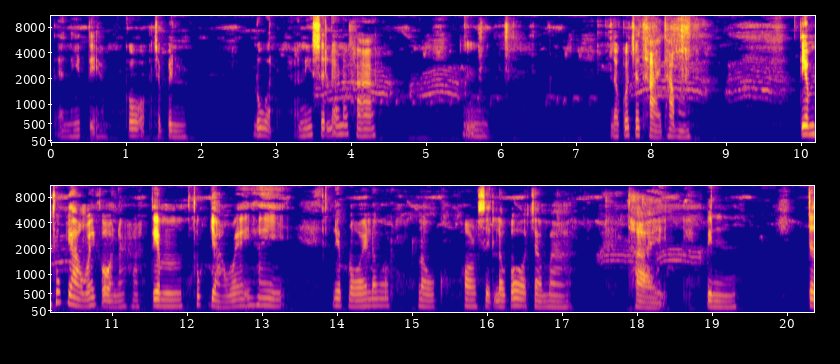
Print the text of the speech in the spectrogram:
แต่อันนี้เตรียมก็จะเป็นลวด อันนี้เสร็จแล้วนะคะอืมเราก็จะถ่ายทำเตรียมทุกอย่างไว้ก่อนนะคะ เตรียมทุกอย่างไว้ให้เรียบร้อยแล้วเราพอเสร็จเราก็จะมา ถ่ายเป็นจะ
